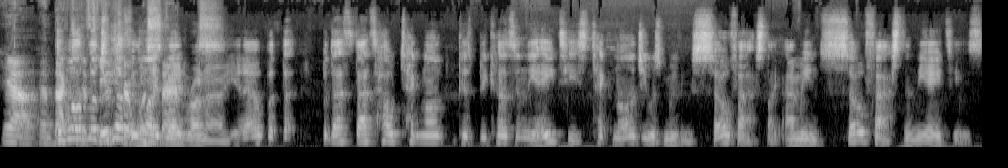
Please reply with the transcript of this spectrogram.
Yeah, and The Back world to the looks Future nothing was like Blade Runner, you know. But that, but that's that's how technology because because in the 80s technology was moving so fast. Like I mean, so fast in the 80s.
